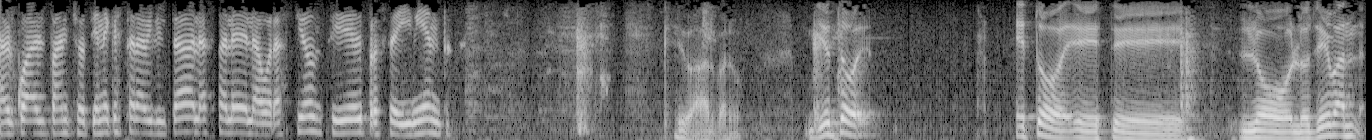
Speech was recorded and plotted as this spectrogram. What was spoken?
Tal cual, Pancho, tiene que estar habilitada la sala de elaboración, sigue el procedimiento. Qué bárbaro. Y esto, esto, este, lo, lo llevan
